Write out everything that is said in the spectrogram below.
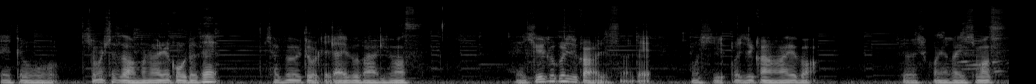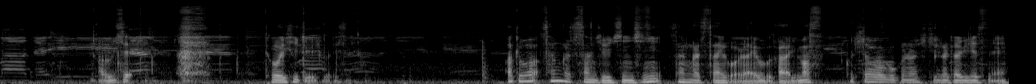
えっ、ー、と下北沢モナレコードでシャブートでライブがあります、えー、16時からですのでもしお時間合えばよろしくお願いします。あうるせえ。遠い日ということですね。あとは3月31日に3月最後ライブがあります。こちらは僕の弾き語りですね。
